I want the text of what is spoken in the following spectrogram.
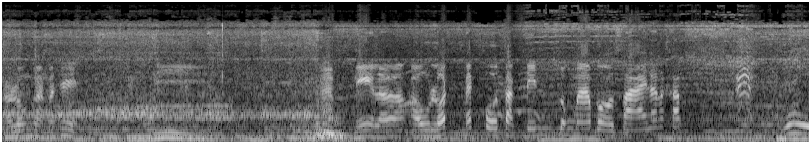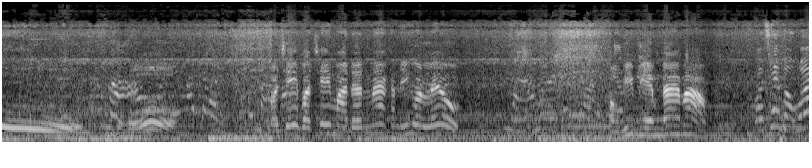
เอาลงก่อนมาเท่นี่ครับ นี่เราเอารถแมคโครตักดินลงมาบ่อทรายแล้วนะครับ โอ้โอ้โห ปาเช่ปาเช่มาเดินหน้าคันนี้ก่อนเร็ว ของพี่เบียมได้เปล่าบอเช่บอกว่า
